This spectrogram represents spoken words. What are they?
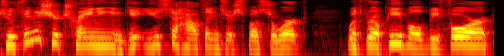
to finish your training and get used to how things are supposed to work with real people before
